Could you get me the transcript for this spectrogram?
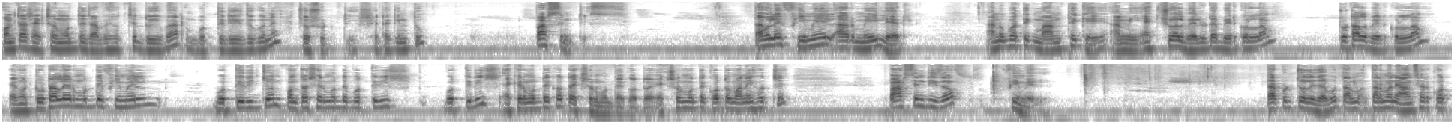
পঞ্চাশ একশোর মধ্যে যাবে হচ্ছে দুইবার, বত্রিশ দুগুণে চৌষট্টি। সেটা কিন্তু পার্সেন্টেজ। তাহলে ফিমেল আর মেইলের আনুপাতিক মান থেকে আমি অ্যাকচুয়াল ভ্যালুটা বের করলাম টোটাল বের করলাম। এখন টোটালের মধ্যে ফিমেল বত্রিশ জন, পঞ্চাশের মধ্যে বত্রিশ বত্রিশ, একের মধ্যে কত, একশোর মধ্যে কত। একশোর মধ্যে কত মানে হচ্ছে পার্সেন্টেজ অফ ফিমেল তারপর চলে যাব, তার মানে আনসার কত?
